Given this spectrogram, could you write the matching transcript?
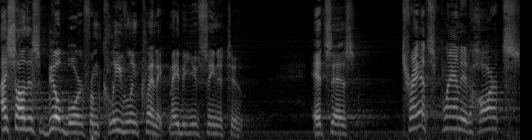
I saw this billboard from Cleveland Clinic. Maybe you've seen it too. It says, Transplanted hearts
